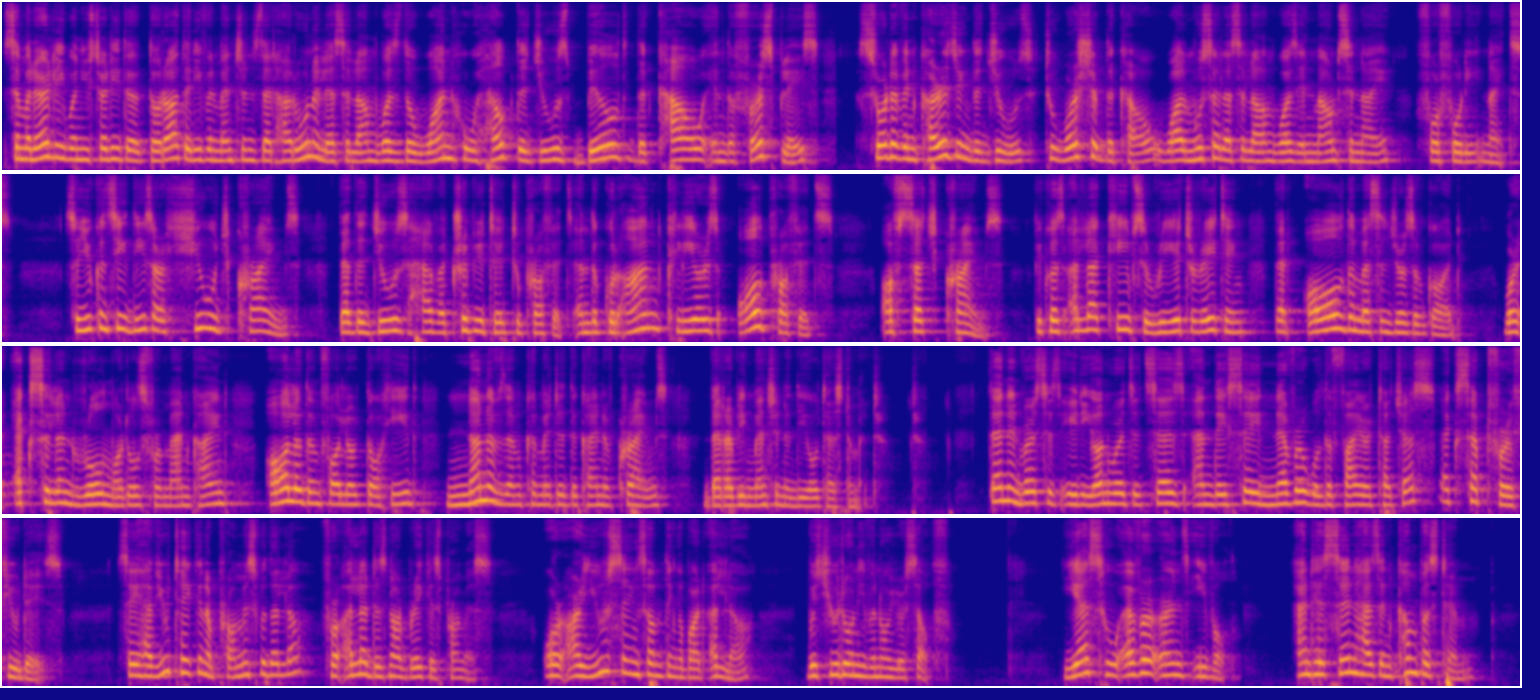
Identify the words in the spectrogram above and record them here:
Similarly, when you study the Torah, it even mentions that Harun was the one who helped the Jews build the cow in the first place, sort of encouraging the Jews to worship the cow while Musa was in Mount Sinai for 40 nights. So you can see these are huge crimes that the Jews have attributed to prophets. And the Quran clears all prophets of such crimes because Allah keeps reiterating that all the messengers of God were excellent role models for mankind. All of them followed Tawheed. None of them committed the kind of crimes that are being mentioned in the Old Testament. Then in verses 80 onwards, it says, And they say, Never will the fire touch us except for a few days. Say, Have you taken a promise with Allah? For Allah does not break His promise. Or are you saying something about Allah which you don't even know yourself? Yes, whoever earns evil, and his sin has encompassed him,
